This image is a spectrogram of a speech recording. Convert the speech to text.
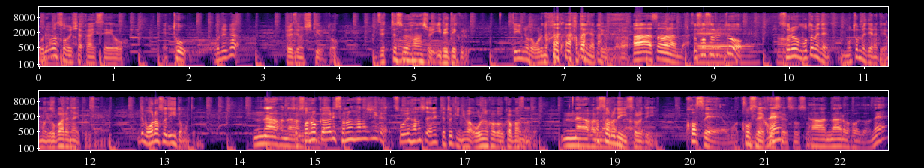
俺はそういう社会性を、え問う。俺がプレゼンを仕切ると、絶対そういう話を入れてくる。っていうのが俺の型 型になってくるから。ああ、そうなんだ。そうするとそれを求めて、求めてないともう呼ばれないプレゼン。でも俺はそれでいいと思ってるの。なるほど、なるほど。その代わり、その話が、そういう話だねって時には俺の顔が浮かばずなんだよ。なるほど。それでいい、それで。でいい。個性を持つね、個性個性そうそう。ああ、なるほどね。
